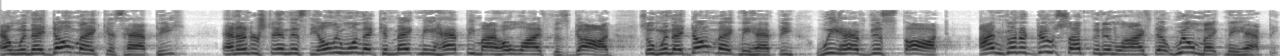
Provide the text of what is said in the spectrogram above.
And when they don't make us happy, and understand this, the only one that can make me happy my whole life is God. So when they don't make me happy, we have this thought, I'm gonna do something in life that will make me happy.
